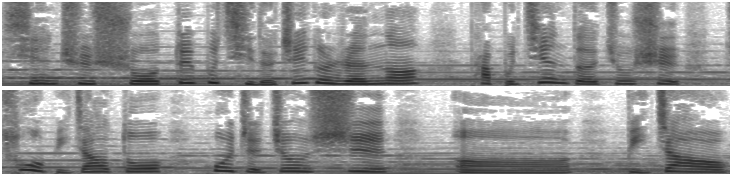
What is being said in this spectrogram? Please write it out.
先去说对不起的这个人呢，他不见得就是错比较多，或者就是呃比较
